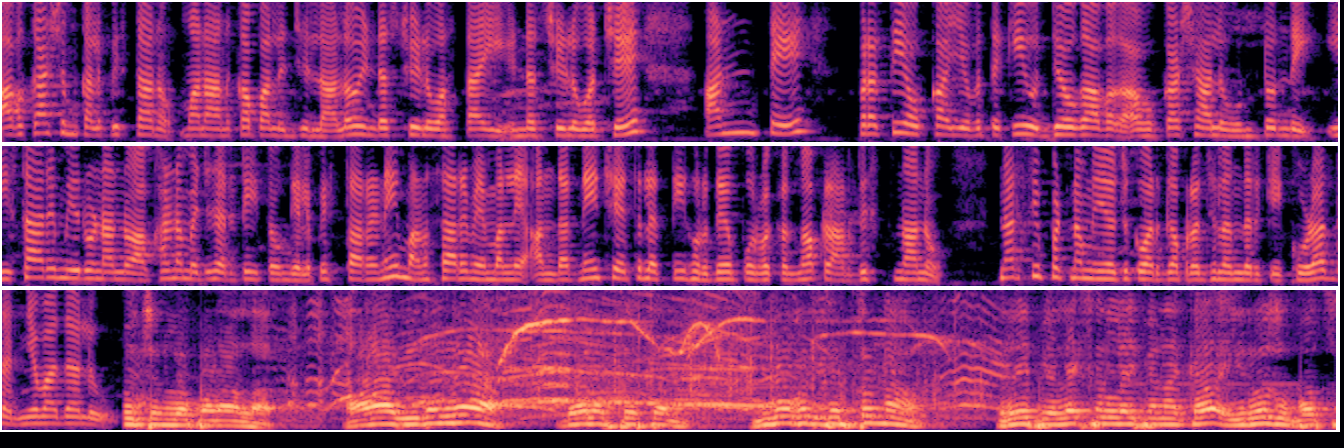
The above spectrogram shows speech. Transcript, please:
అవకాశం కల్పిస్తాను. మన అనకాపల్లి జిల్లాలో ఇండస్ట్రీలు వస్తాయి. ఇండస్ట్రీలు వచ్చే అంటే ప్రతి ఒక్క యువతకి ఉద్యోగ అవకాశాలు ఉంటుంది. ఈసారి మీరు నన్ను అఖండ మెజారిటీతో గెలిపిస్తారని మనసారి మిమ్మల్ని అందరినీ చేతులెత్తి హృదయపూర్వకంగా ప్రార్థిస్తున్నాను. నర్సీపట్నం నియోజకవర్గ ప్రజలందరికీ కూడా ధన్యవాదాలు. పడాలా? ఆ విధంగా డెవలప్ చేస్తాను ఇంకొకటి చెప్తున్నా రేపు ఎలక్షన్లు అయిపోయినాక ఈరోజు బొత్స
